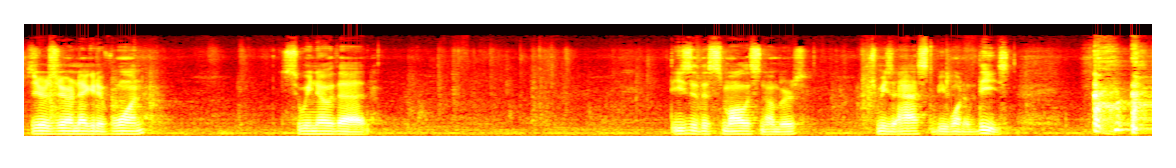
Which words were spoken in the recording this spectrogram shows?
0, 0, negative 1. So we know that these are the smallest numbers, which means it has to be one of these.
